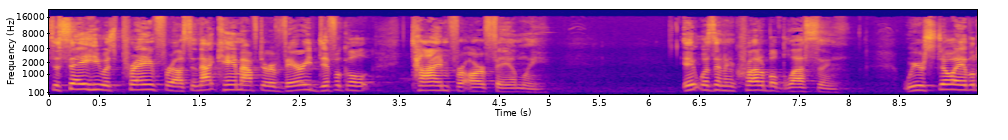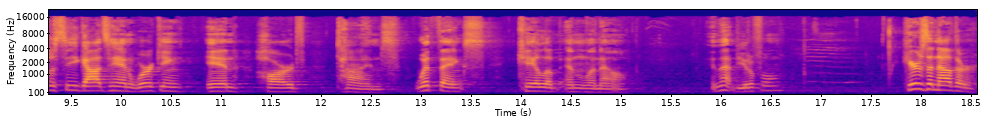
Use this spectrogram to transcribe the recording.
to say he was praying for us, and that came after a very difficult time for our family. It was an incredible blessing. We are still able to see God's hand working in hard times. With thanks, Caleb and Linnell. Isn't that beautiful? Here's another.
